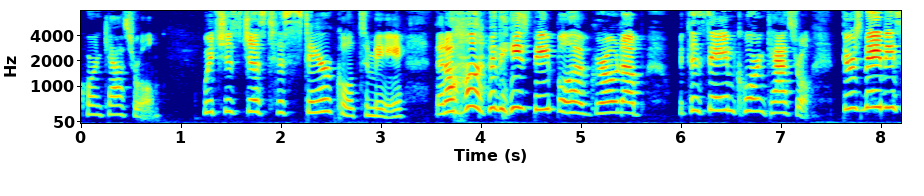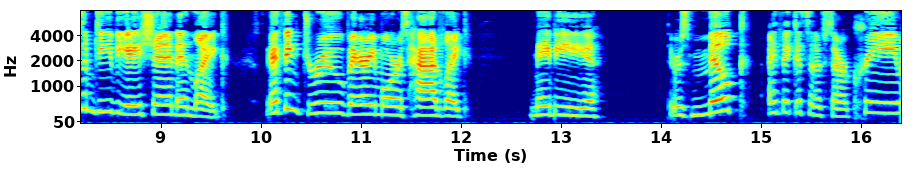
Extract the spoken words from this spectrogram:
corn casserole, which is just hysterical to me that all of these people have grown up with the same corn casserole. There's maybe some deviation and like I think Drew Barrymore's had like maybe there was milk, I think instead of sour cream,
